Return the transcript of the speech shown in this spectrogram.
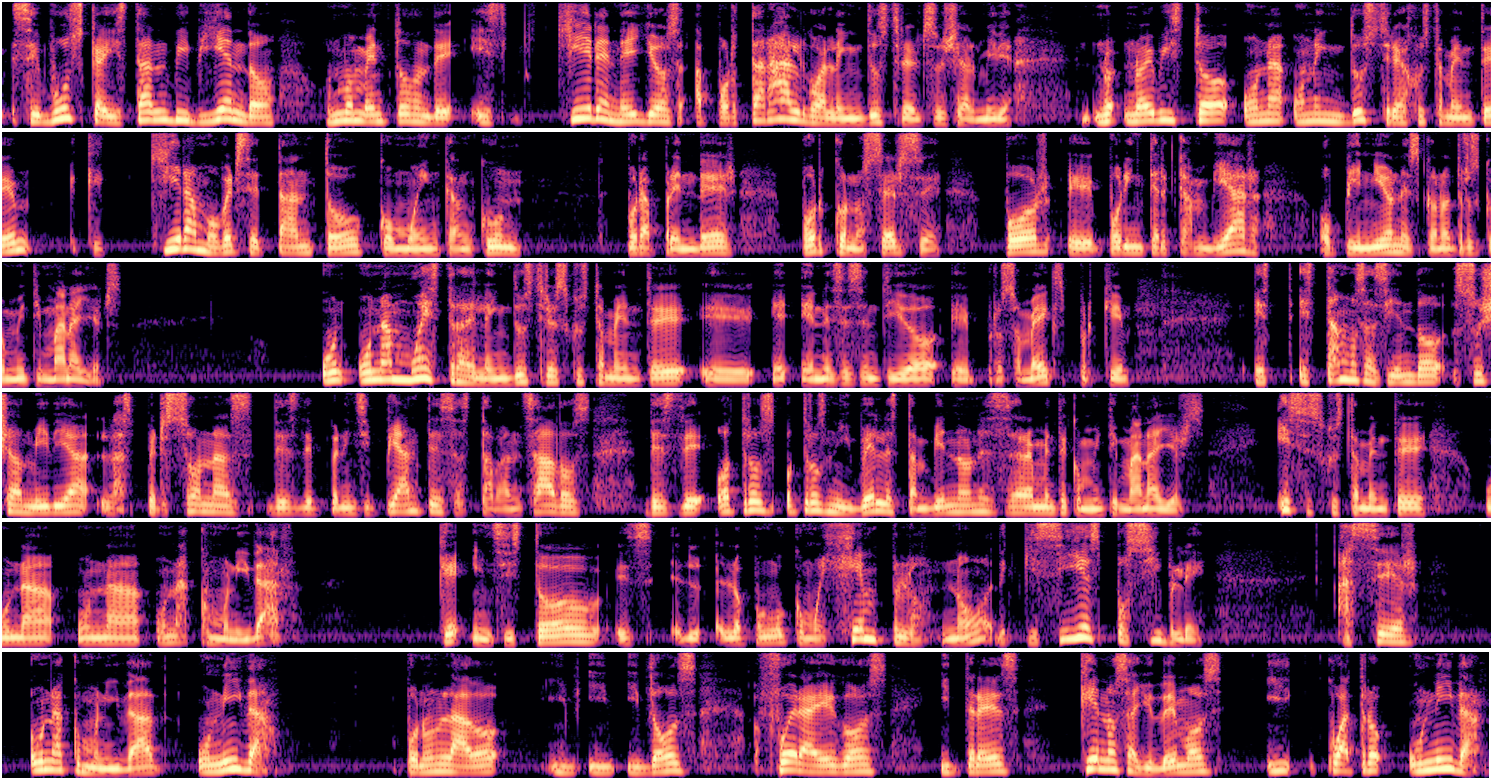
se, busca y están viviendo un momento donde quieren ellos aportar algo a la industria del social media. No, he visto una, una industria justamente que quiera moverse tanto como en Cancún, por aprender, por conocerse, por, eh, por intercambiar opiniones con otros community managers. una muestra de la industria es justamente eh, e, en ese sentido eh, Prosomex, porque estamos haciendo social media las personas desde principiantes hasta avanzados, desde otros, otros niveles también, no necesariamente community managers. Esa es justamente una, una, una comunidad que, insisto, es, lo pongo como ejemplo, ¿no? De que sí es posible hacer una comunidad unida, por un lado, y, y dos, fuera egos, y tres, que nos ayudemos y cuatro, unida.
